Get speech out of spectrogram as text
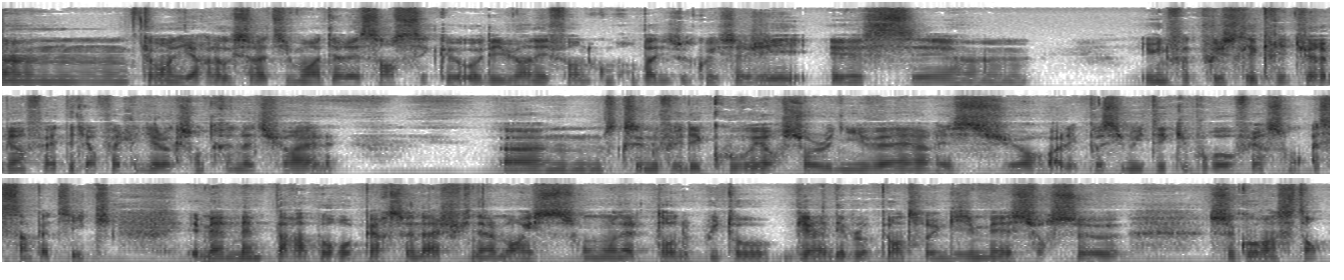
Euh, comment dire Là où c'est relativement intéressant, c'est qu'au début, en effet, on ne comprend pas du tout de quoi il s'agit, et c'est euh, une fois de plus, l'écriture est bien faite, c'est-à-dire en fait, les dialogues sont très naturels. Euh, ce que ça nous fait découvrir sur l'univers et sur les possibilités qu'il pourrait offrir sont assez sympathiques. Et même même par rapport aux personnages, finalement, ils sont, on a le temps de plutôt bien les développer entre guillemets sur ce ce court instant.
